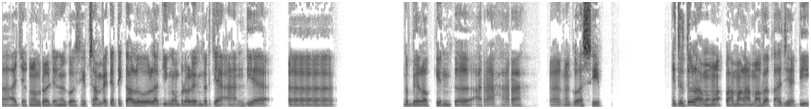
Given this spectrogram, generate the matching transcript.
uh, ajak ngobrol dia ngegosip, sampai ketika lu lagi ngobrolin kerjaan, dia uh, ngebelokin ke arah-arah uh, ngegosip itu tuh lama-lama bakal jadi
